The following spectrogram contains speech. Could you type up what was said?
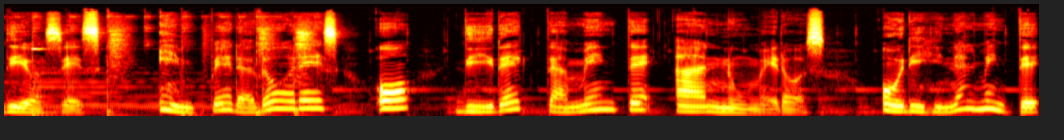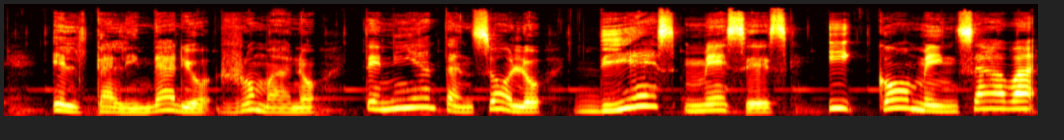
dioses, emperadores o directamente a números. Originalmente, el calendario romano tenía tan solo 10 meses y comenzaba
